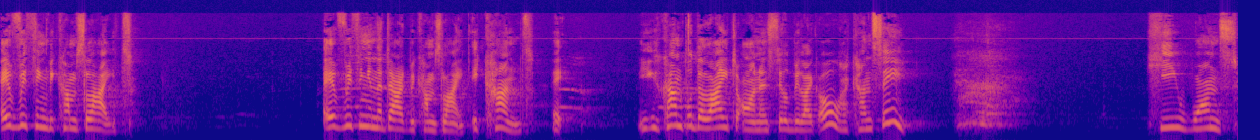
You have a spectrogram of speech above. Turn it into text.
everything becomes light. Everything in the dark becomes light. It can't. It, you can't put the light on and still be like, oh, I can't see. He wants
